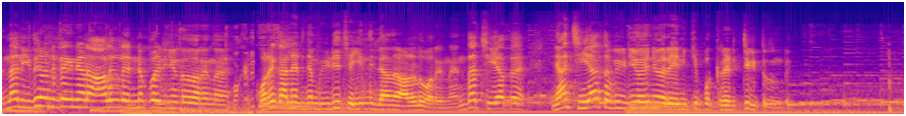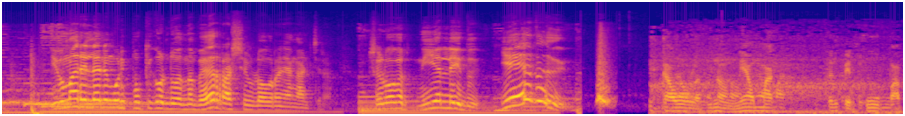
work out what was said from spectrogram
എന്നാൽ ഇത് കണ്ടിട്ട് എങ്ങനെയാണ് ആളുകൾ എന്നെ പഠിക്കേണ്ടത് പറയുന്നത്? കുറെ കാലമായിട്ട് ഞാൻ വീഡിയോ ചെയ്യുന്നില്ല എന്ന് ആളുകൾ പറയുന്നത്. എന്താ ചെയ്യാത്ത ഞാൻ ചെയ്യാത്ത വീഡിയോയിന് വരെ എനിക്കിപ്പോ ക്രെഡിറ്റ് കിട്ടുന്നുണ്ട്. ഇവന്മാരെല്ലാരും കൂടി പൊക്കിക്കൊണ്ടുവന്ന വേറെ റഷ്യ വ്ളോഗറെ ഞാൻ കാണിച്ചുതരാം റഷ്യ വ്ളോഗർ നീയല്ലേ ഇത് ഏത് เกาล่ะพี่น้องแนวมักทั้งเป็นคู่ปรับ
